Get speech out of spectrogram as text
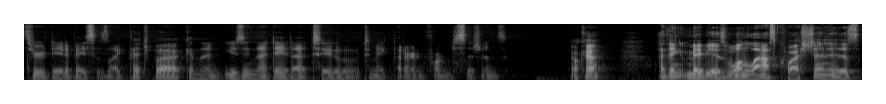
through databases like PitchBook, and then using that data to to make better informed decisions. Okay. I think maybe as one last question is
